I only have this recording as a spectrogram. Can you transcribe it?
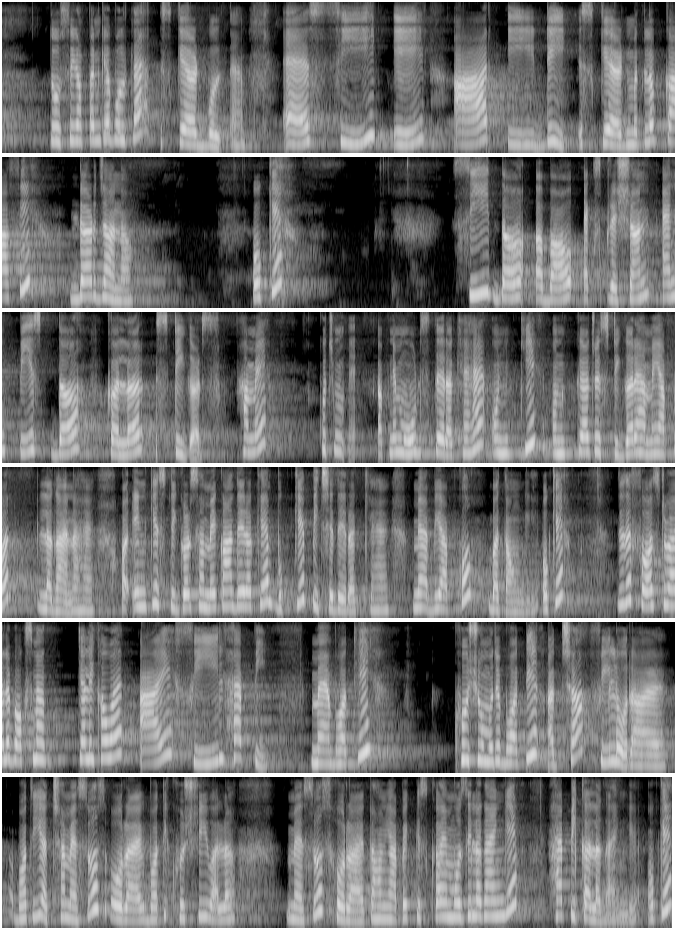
तो उससे अपन क्या बोलते हैं? स्केयर्ड बोलते हैं। S C A R E D scared मतलब काफ़ी डर जाना। Okay? See the above expression and paste the colour stickers हमें कुछ अपने मूड्स दे रखे हैं, उनकी, उनका जो स्टिकर है, हमें यहाँ पर लगाना है। और इनके स्टिकर्स हमें कहाँ दे रखे हैं? बुक के पीछे दे रखे हैं। मैं अभी आपको बताऊँगी, ओके? जैसे फ़र्स्ट वाले बॉक्स में क्या लिखा हुआ है? आई फील हैप्पी मैं बहुत ही खुश हूँ, मुझे बहुत ही अच्छा फील हो रहा है, बहुत ही अच्छा महसूस हो रहा है, बहुत ही खुशी वाला महसूस हो रहा है। तो हम यहाँ पे किसका इमोजी लगाएँगे? हैप्पी का लगाएँगे ओके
